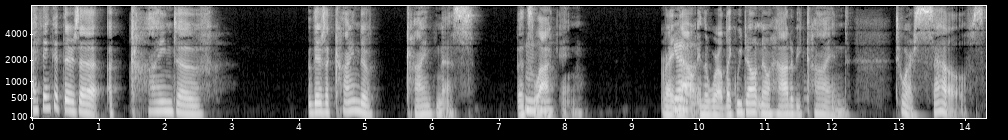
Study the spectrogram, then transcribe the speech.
I think that there's a, a kind of there's a kind of kindness that's Mhm. lacking right now in the world. Like we don't know how to be kind to ourselves.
